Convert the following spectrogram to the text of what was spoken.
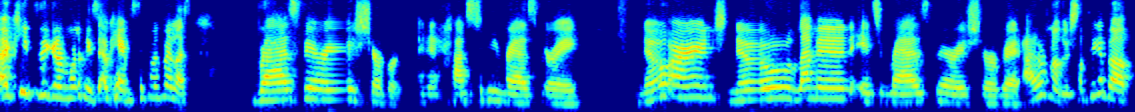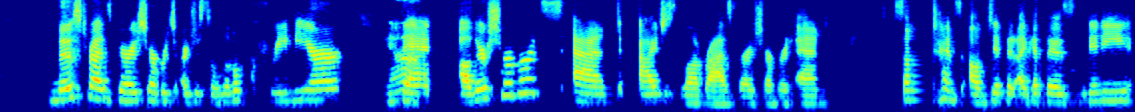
I keep thinking of more things. Okay, I'm sticking with my list raspberry sherbet, and it has to be raspberry. No orange, no lemon. It's raspberry sherbet. I don't know. There's something about most raspberry sherbets are just a little creamier yeah. than other sherbets, and I just love raspberry sherbet. And sometimes I'll dip it. I get those mini,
